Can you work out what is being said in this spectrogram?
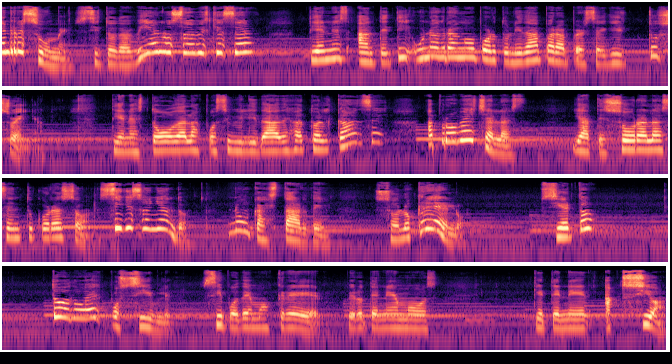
En resumen, si todavía no sabes qué hacer, Tienes ante ti una gran oportunidad para perseguir tus sueños. Tienes todas las posibilidades a tu alcance Aprovechalas y atesóralas en tu corazón. Sigue soñando, nunca es tarde, solo créelo, ¿cierto? Todo es posible si podemos creer, pero tenemos que tener acción.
